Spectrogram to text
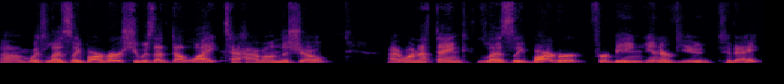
um, with Lesley Barber. She was a delight to have on the show. I want to thank Lesley Barber for being interviewed today.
